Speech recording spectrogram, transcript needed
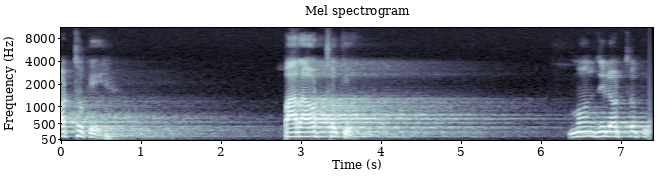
অর্থ কি? পারা অর্থ কি? মঞ্জিল অর্থ কি?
